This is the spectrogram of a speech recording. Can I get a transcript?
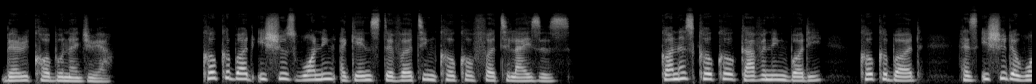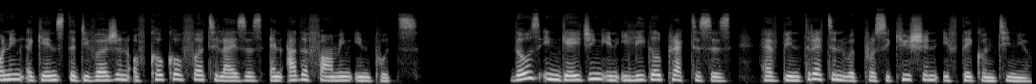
Barry Callebaut Nigeria. Board issues warning against diverting cocoa fertilizers. Ghana's cocoa governing body, Board, has issued a warning against the diversion of cocoa fertilizers and other farming inputs. Those engaging in illegal practices have been threatened with prosecution if they continue.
